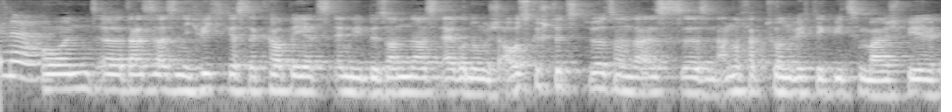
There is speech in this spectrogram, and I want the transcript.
genau. Und äh, da ist es also nicht wichtig, dass der Körper jetzt irgendwie besonders ergonomisch ausgestützt wird, sondern da ist, äh, sind andere Faktoren wichtig, wie zum Beispiel,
